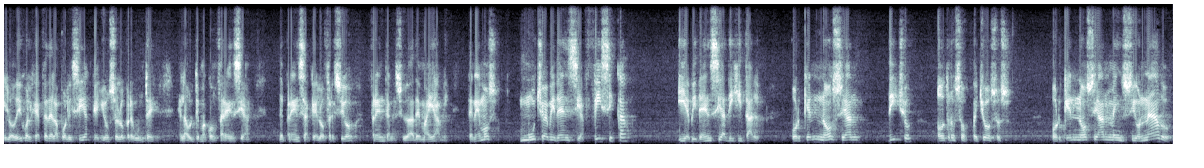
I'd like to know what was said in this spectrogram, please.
y lo dijo el jefe de la policía, que yo se lo pregunté en la última conferencia de prensa que él ofreció frente a la ciudad de Miami. Tenemos mucha evidencia física y evidencia digital. ¿Por qué no se han dicho otros sospechosos? ¿Por qué no se han mencionado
